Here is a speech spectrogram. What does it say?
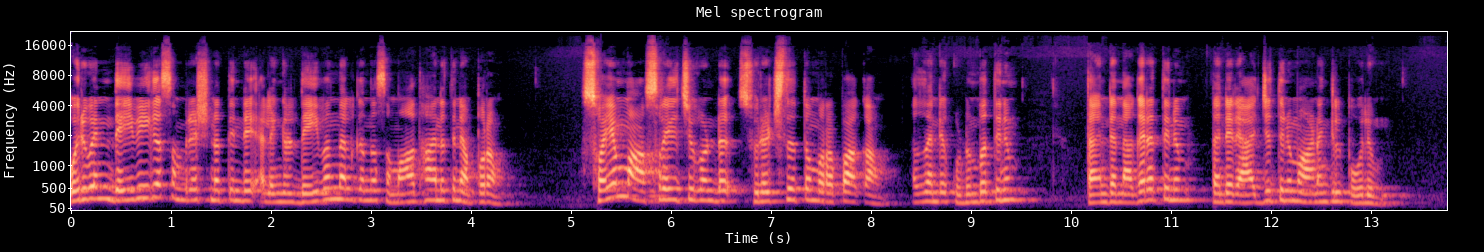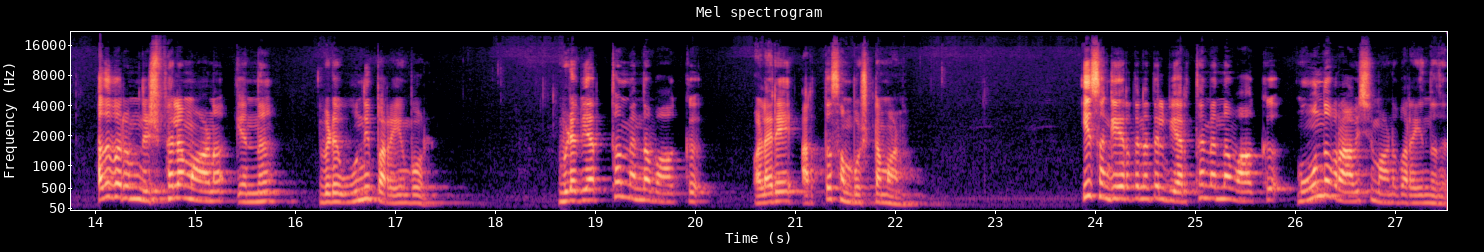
ഒരുവൻ ദൈവിക സംരക്ഷണത്തിന്റെ അല്ലെങ്കിൽ ദൈവം നൽകുന്ന സമാധാനത്തിനപ്പുറം സ്വയം ആശ്രയിച്ചുകൊണ്ട് സുരക്ഷിതത്വം ഉറപ്പാക്കാം. അത് തന്റെ കുടുംബത്തിനും തന്റെ നഗരത്തിനും തന്റെ രാജ്യത്തിനുമാണെങ്കിൽ പോലും. അത് വെറും നിഷ്ഫലമാണ് എന്ന് ഇവിടെ ഊന്നി പറയുമ്പോൾ ഇവിടെ വ്യർത്ഥം എന്ന വാക്ക് വളരെ അർത്ഥസമ്പുഷ്ടമാണ്. ഈ സങ്കീർത്തനത്തിൽ വ്യർത്ഥം എന്ന വാക്ക് മൂന്ന് പ്രാവശ്യമാണ് പറയുന്നത്.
